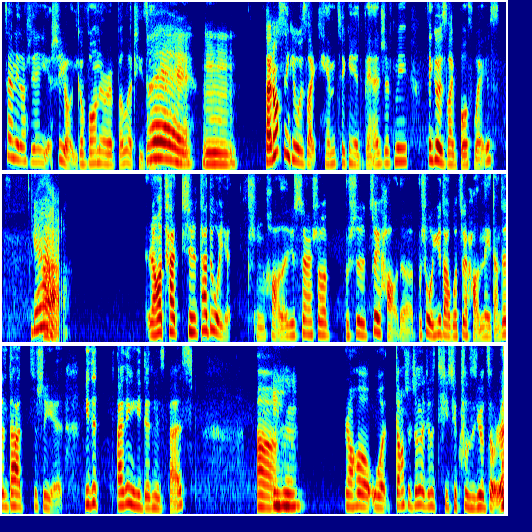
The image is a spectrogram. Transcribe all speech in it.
在那段时间也是有一个 vulnerability 在，对，嗯，I don't think it was like him taking advantage of me, I think it was like both ways, Yeah. 然后他其实他对我也挺好的，就虽然说不是最好的，不是我遇到过最好的那一档，但是他就是也，he did，I think he did his best，嗯，然后我当时真的就是提起裤子就走人，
